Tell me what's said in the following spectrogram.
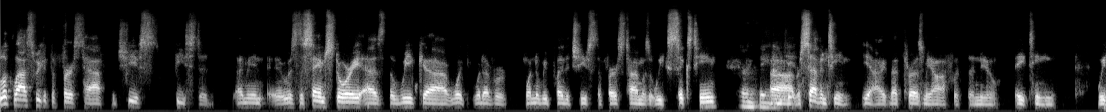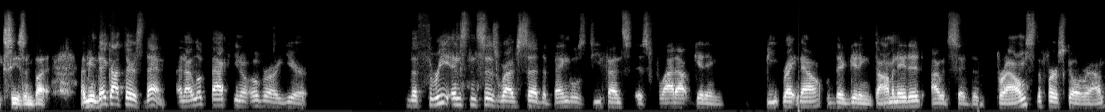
look last week at the first half, the Chiefs feasted. I mean, it was the same story as the week, uh, what, whatever. When did we play the Chiefs the first time? Was it week 16 17. uh, or 17? Yeah, that throws me off with the new 18 week season. But I mean, they got theirs then. And I look back, you know, over our year, the three instances where I've said the Bengals defense is flat out getting beat right now, they're getting dominated. I would say the Browns the first go around,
